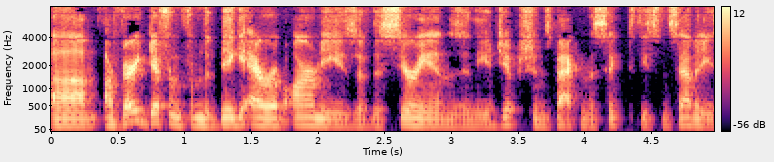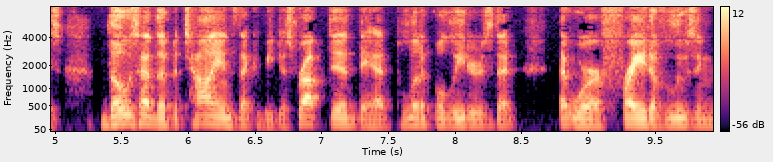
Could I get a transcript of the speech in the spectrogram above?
um, are very different from the big Arab armies of the Syrians and the Egyptians back in the 60s and 70s. Those had the battalions that could be disrupted. They had political leaders that that were afraid of losing,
